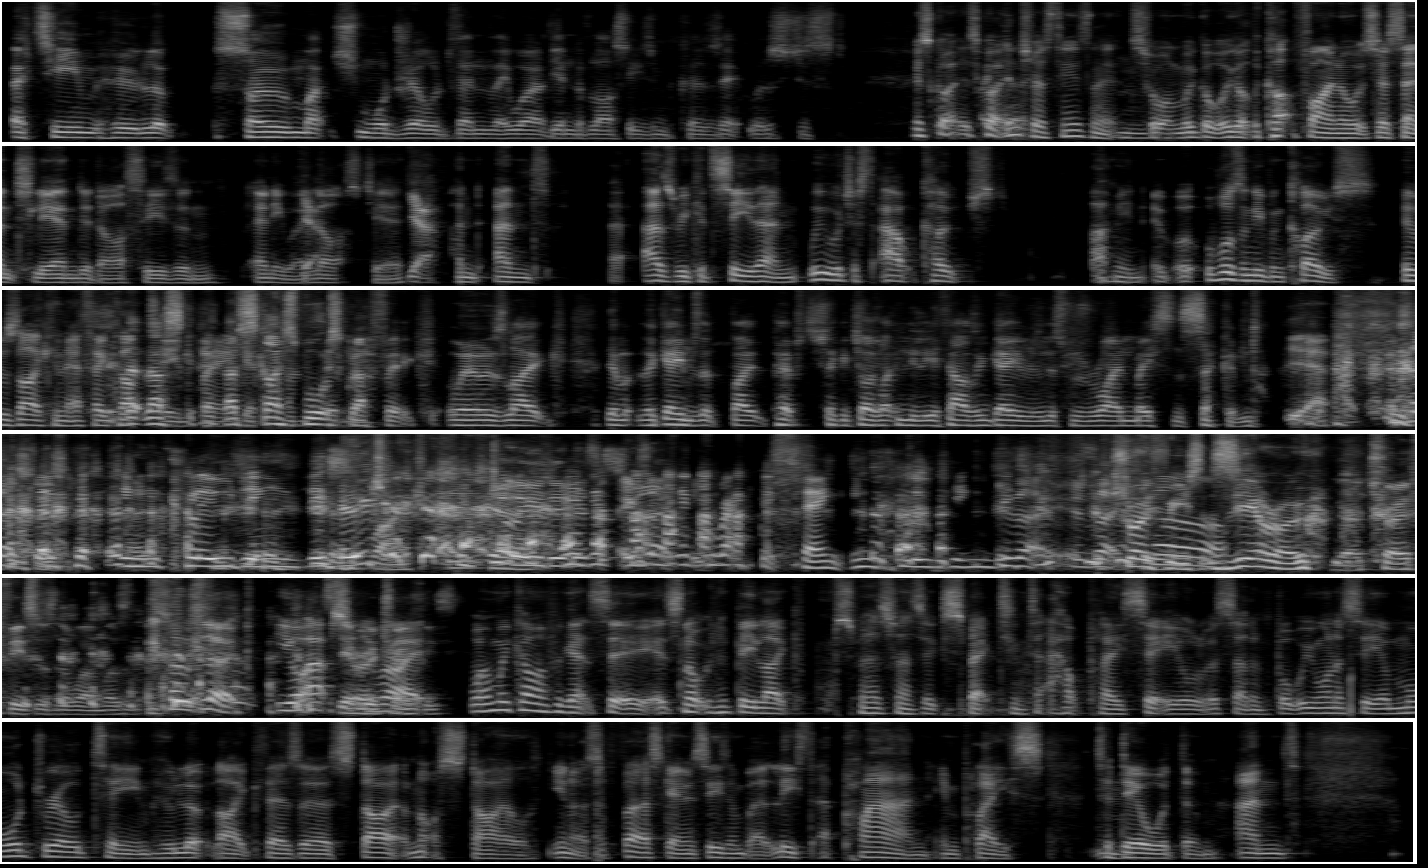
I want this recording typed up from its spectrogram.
a team who look so much more drilled than they were at the end of last season because it was just It's quite it's quite Okay. interesting, isn't it, Mm. Sean? We got we got the cup final, which essentially ended our season anyway Yeah. last year. Yeah. and and as we could see then, we were just out coached. I mean, it, it wasn't even close. It was like an FA Cup That, that's team. that's Sky Sports City. graphic where it was like the, the games that like, Pep's taking charge like nearly a thousand games, and this was Ryan Mason's second. Yeah, including this one. Including Ever this- seen exactly. a graphic saying including this? Exactly, exactly. Trophies Oh. zero. No, trophies was the one, wasn't it? So look, you're absolutely Zero right. trophies. When we come up against City, it's not going to be like Spurs fans expecting to outplay City all of a sudden, but we want to see a more drilled team who look like there's a style, not a style, you know, it's the first game of the season, but at least a plan in place to deal with them. And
